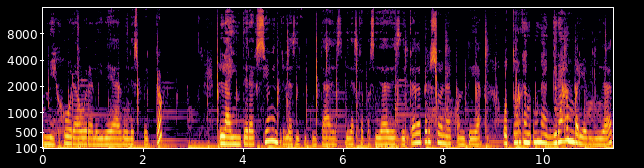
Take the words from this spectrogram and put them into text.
mejor ahora la idea del espectro? La interacción entre las dificultades y las capacidades de cada persona con TEA otorgan una gran variabilidad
